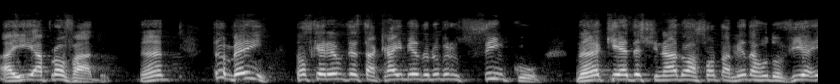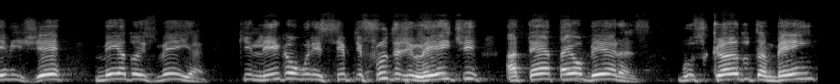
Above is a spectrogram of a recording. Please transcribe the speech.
aí aprovado. Né? Também nós queremos destacar a emenda número 5, né, que é destinada ao asfaltamento da rodovia MG 626, que liga o município de Fruta de Leite até Taiobeiras, buscando também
